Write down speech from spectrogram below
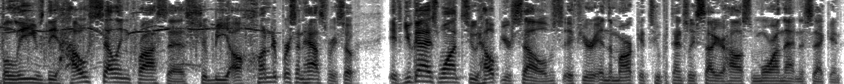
believes the house selling process should be 100% hassle free. So if you guys want to help yourselves, if you're in the market to potentially sell your house, more on that in a second,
